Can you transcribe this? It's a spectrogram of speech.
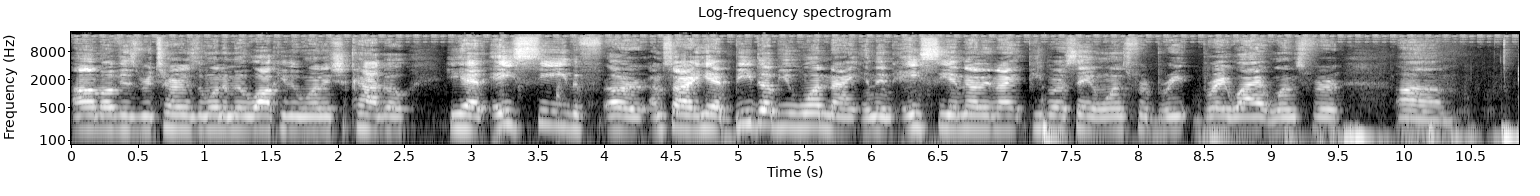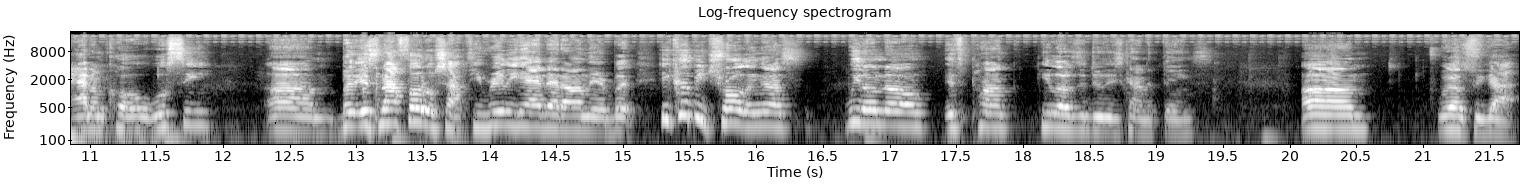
um, of his returns, the one in Milwaukee, the one in Chicago, he had AC the or I'm sorry, he had BW one night and then AC another night. People are saying one's for Bray, Wyatt, one's for um, Adam Cole. We'll see. Um, but it's not photoshopped. He really had that on there. But he could be trolling us. We don't know. It's Punk. He loves to do these kind of things. Um, what else we got?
